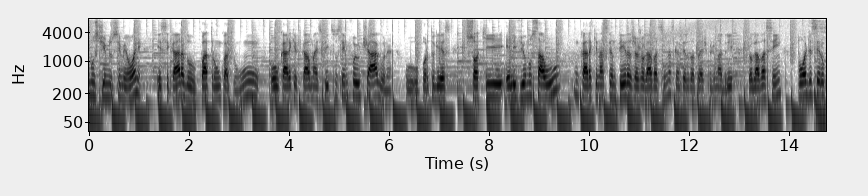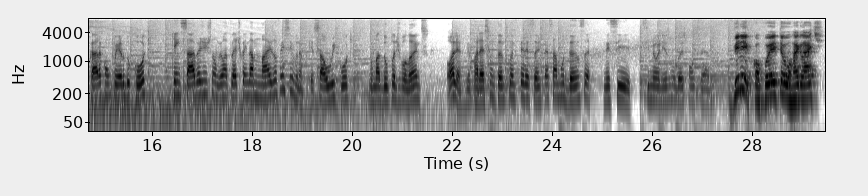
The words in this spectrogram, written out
nos times do Simeone, esse cara do 4-1-4-1, ou o cara que ficava mais fixo, sempre foi o Thiago, né, o, o português. Só que ele viu no Saúl um cara que nas canteiras já jogava assim, nas canteiras do Atlético de Madrid jogava assim, pode ser o cara companheiro do Coque, quem sabe a gente não vê um Atlético ainda mais ofensivo, né? Porque Saúl e Coque numa dupla de volantes, olha, me parece um tanto quanto interessante nessa mudança nesse simeonismo 2.0. Vini, qual foi teu highlight?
